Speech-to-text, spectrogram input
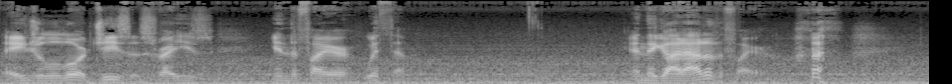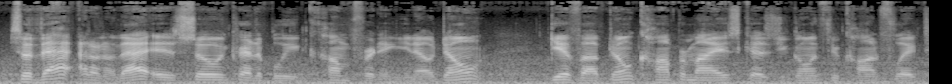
The angel of the Lord, Jesus, right? He's in the fire with them. And they got out of the fire. so that, I don't know, that is so incredibly comforting. You know, don't give up, don't compromise because you're going through conflict.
